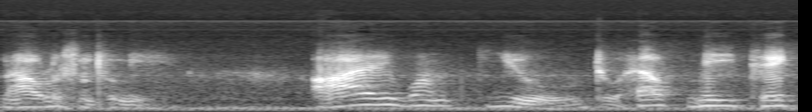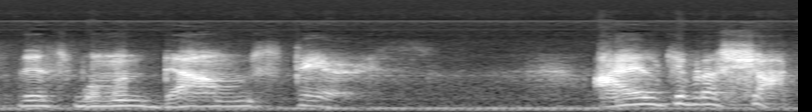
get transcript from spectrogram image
Now, listen to me. I want you to help me take this woman downstairs. I'll give her a shot.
